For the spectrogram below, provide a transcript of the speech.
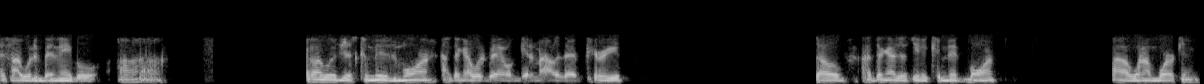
If I would have been able, uh, if I would have just committed more, I think I would have been able to get him out of there, period. So I think I just need to commit more uh, when I'm working.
